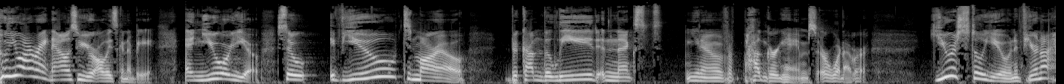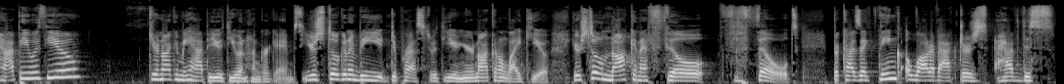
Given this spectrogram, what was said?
"Who you are right now is who you're always going to be, and you are you." So if you tomorrow become the lead in the next, you know, Hunger Games or whatever, you are still you, and if you're not happy with you, you're not going to be happy with you in Hunger Games. You're still going to be depressed with you. And you're not going to like you. You're still not going to feel fulfilled because I think a lot of actors have this.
